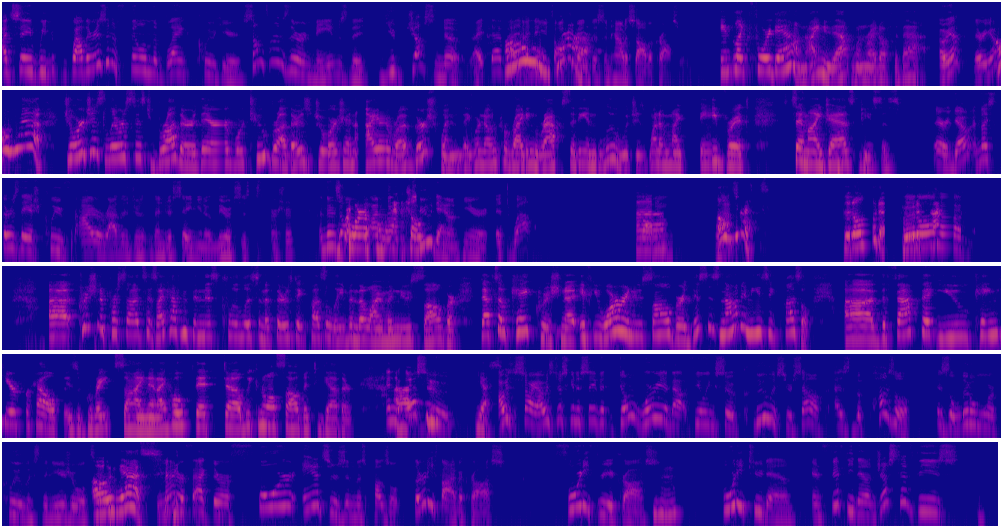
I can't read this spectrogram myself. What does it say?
I'd say we while there isn't a fill in the blank clue here, sometimes there are names that you just know, right? That, oh, I, I, know you oh, talked yeah. about this and how to solve a crossword in like four down. I knew that one right off the bat. Oh yeah, there you go. Oh yeah, George's lyricist brother. There were two brothers, George and Ira Gershwin. They were known for writing Rhapsody in Blue, which is one of my favorite semi-jazz pieces. There we go. A nice Thursday-ish clue for Ira rather than just saying, you know, lyricist Gershwin. And there's also I'm two down here as well. Uh, well, oh yes. Good old Good old. Uh, Krishna Prasad says, I haven't been this clueless in a Thursday puzzle, even though I'm a new solver. That's okay, Krishna. If you are a new solver, this is not an easy puzzle. Uh, the fact that you came here for help is a great sign, and I hope that uh, we can all solve it together. And uh, also, yes, I was sorry, I was just going to say that don't worry about feeling so clueless yourself as the puzzle is a little more clueless than usual. Too. Oh, yes. matter of fact, there are four answers in this puzzle 35 across, 43 across, mm-hmm. 42 down, and 50 down, just of these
